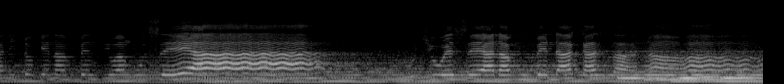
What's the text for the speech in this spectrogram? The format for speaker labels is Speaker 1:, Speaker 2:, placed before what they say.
Speaker 1: kanitoke nitoke na mpenzi wangu Sea, ujue Sea nakupendaka sana.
